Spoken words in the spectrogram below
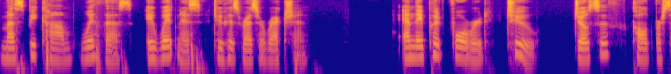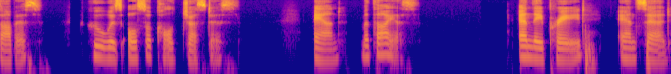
must become with us a witness to his resurrection. And they put forward two Joseph, called Barsabbas, who was also called Justus, and Matthias. And they prayed and said,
